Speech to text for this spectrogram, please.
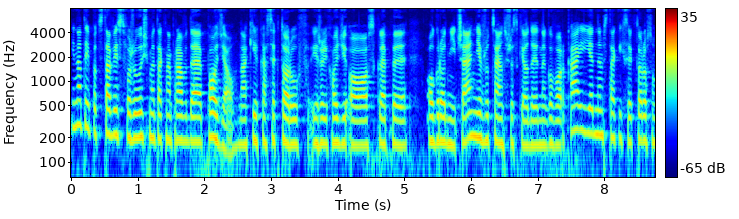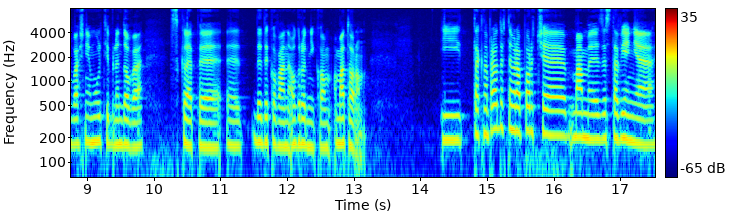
I na tej podstawie stworzyłyśmy tak naprawdę podział na kilka sektorów, jeżeli chodzi o sklepy ogrodnicze, nie wrzucając wszystkiego do jednego worka. I jednym z takich sektorów są właśnie multibrandowe sklepy y, dedykowane ogrodnikom, amatorom. I tak naprawdę w tym raporcie mamy zestawienie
